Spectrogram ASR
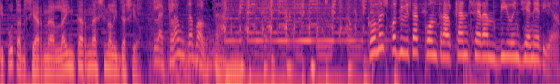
i potenciar-ne la internacionalització. La clau de volta. Com es pot lluitar contra el càncer amb bioenginyeria?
